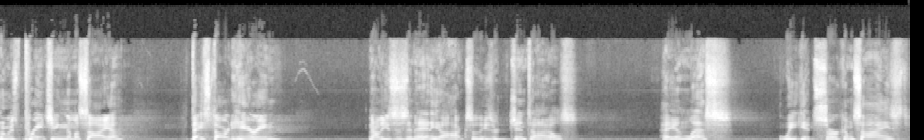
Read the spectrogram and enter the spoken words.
who is preaching the Messiah, they start hearing. Now, these is in Antioch, so these are Gentiles. Hey, unless we get circumcised,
